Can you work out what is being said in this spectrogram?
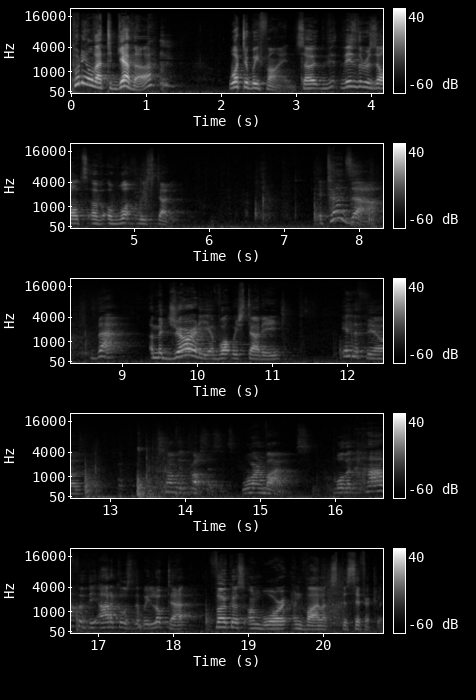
putting all that together, what did we find? So th- these are the results of, of what we studied. It turns out that a majority of what we study in the field is conflict processes, war and violence. More than half of the articles that we looked at focus on war and violence specifically.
